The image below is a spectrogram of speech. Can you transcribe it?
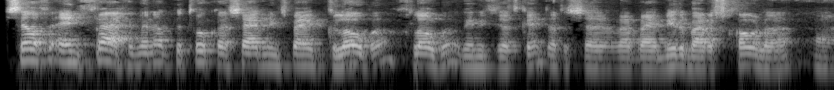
zelf één vraag. Ik ben ook betrokken zijdelings bij Globe. Globe, ik weet niet of je dat kent. Dat is uh, waarbij middelbare scholen uh,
